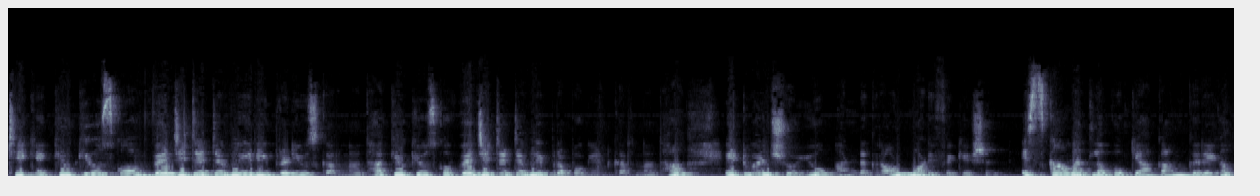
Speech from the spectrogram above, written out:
ठीक है? क्योंकि उसको वेजिटेटिवली रिप्रोड्यूस करना था, क्योंकि उसको वेजिटेटिवली प्रोपोगेट करना था it will show you underground modification इसका मतलब वो क्या काम करेगा?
